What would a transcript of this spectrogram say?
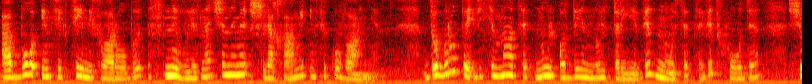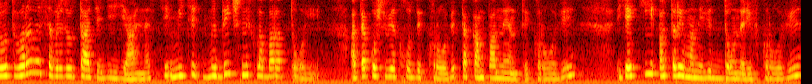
або інфекційні хвороби з невизначеними шляхами інфікування. До групи 180103 відносяться відходи, що утворилися в результаті діяльності медичних лабораторій, а також відходи крові та компоненти крові, які отримані від донорів крові,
